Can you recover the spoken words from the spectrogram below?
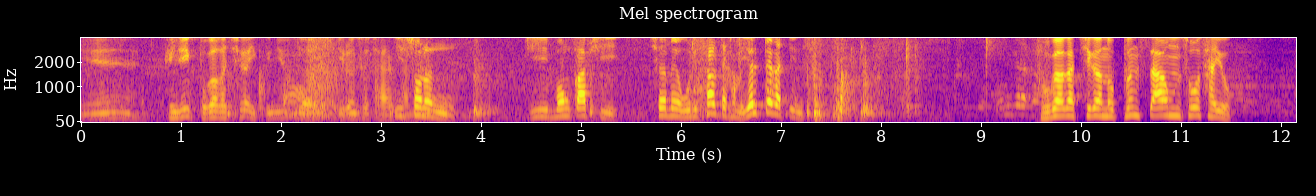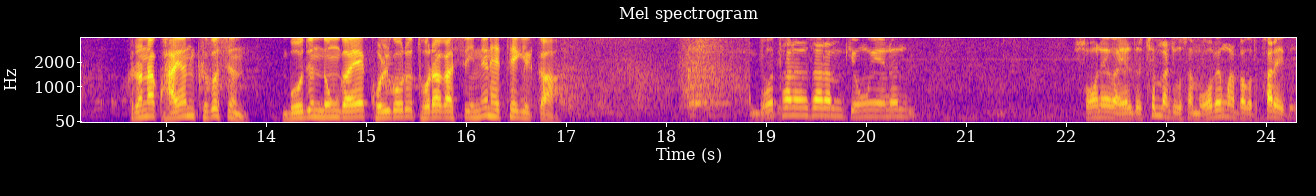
예, 굉장히 부가가치가 있군요. 이런 소 잘. 이 소는 지 몸값이 처음에 우리 살 때 하면 10배가 뛴 소. 부가가치가 높은 싸움소 사육. 그러나 과연 그것은 모든 농가에 골고루 돌아갈 수 있는 혜택일까? 못하는 사람 경우에는 손해가 예를 들어 천만 주고 사면 500만 원 받고도 팔아야 돼.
